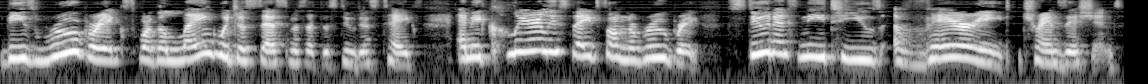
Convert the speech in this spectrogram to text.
these rubrics for the language assessments that the students takes, and it clearly states on the rubric students need to use varied transitions.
